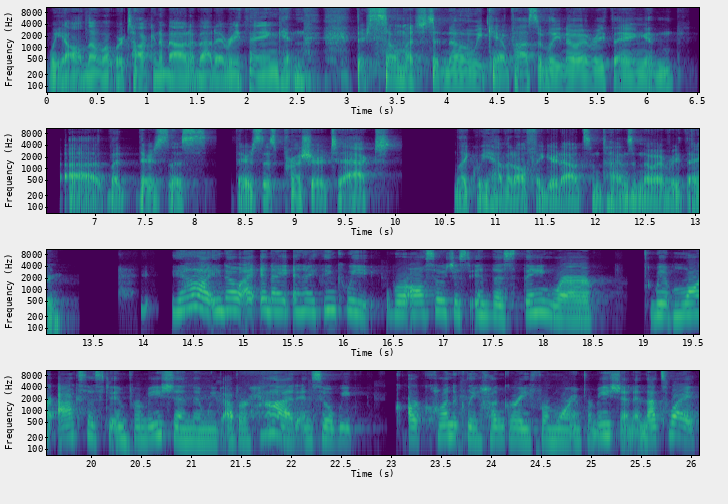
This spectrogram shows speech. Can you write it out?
we all know what we're talking about about everything and there's so much to know we can't possibly know everything and uh, but there's this there's this pressure to act like we have it all figured out sometimes and know everything. Yeah you know I, and i and i think we we're also just in this thing where we have more access to information than we've ever had and so we are chronically hungry for more information and that's why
